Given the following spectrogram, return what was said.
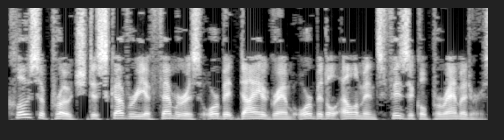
Close Approach Discovery Ephemeris Orbit Diagram Orbital Elements Physical Parameters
